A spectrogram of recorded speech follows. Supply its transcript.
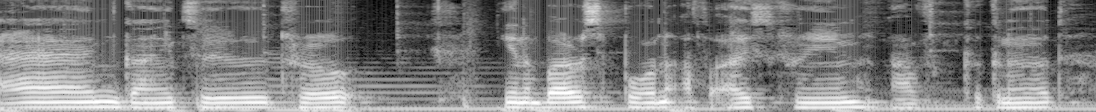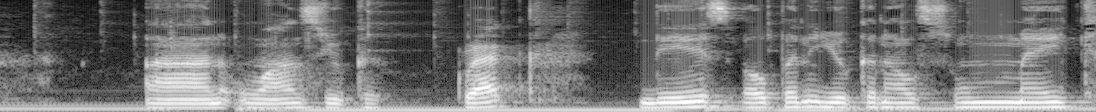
I'm going to throw in a bar spoon of ice cream of coconut and once you crack this open you can also make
